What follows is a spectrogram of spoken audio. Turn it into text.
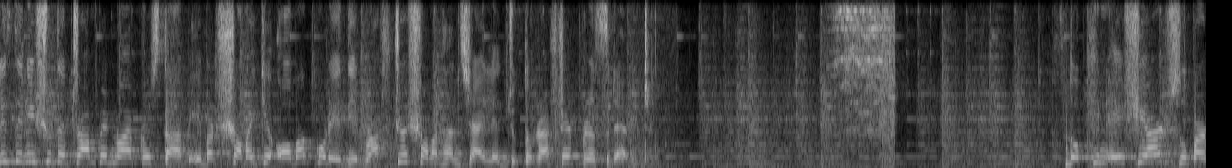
ফিলিস্তিন ইস্যুতে ট্রাম্পের নয়া প্রস্তাব। এবার সবাইকে অবাক করে দিয়ে রাষ্ট্রীয় সমাধান চাইলেন যুক্তরাষ্ট্রের প্রেসিডেন্ট। দক্ষিণ এশিয়ার সুপার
